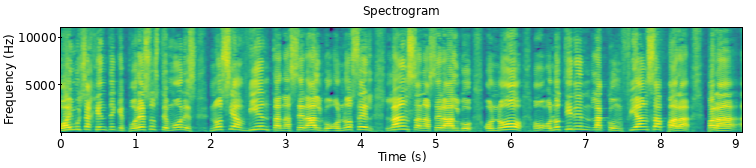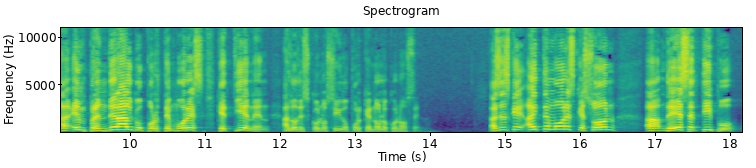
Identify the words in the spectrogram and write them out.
o hay mucha gente que por esos temores no se avientan a hacer algo, o no se lanzan a hacer algo, o no, o, no tienen la confianza para, para ah, emprender algo por temores que tienen a lo desconocido, porque no lo conocen. Así es que hay temores que son ah, de ese tipo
